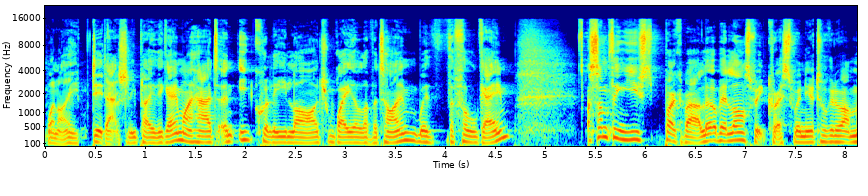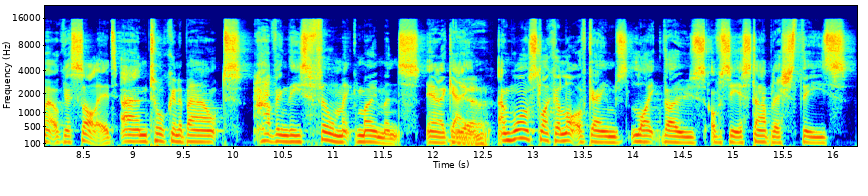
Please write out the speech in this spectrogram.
when I did actually play the game, I had an equally large whale of a time with the full game. Something you spoke about a little bit last week, Chris, when you were talking about Metal Gear Solid and talking about having these filmic moments in a game. Yeah. And whilst, like a lot of games like those, obviously establish these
